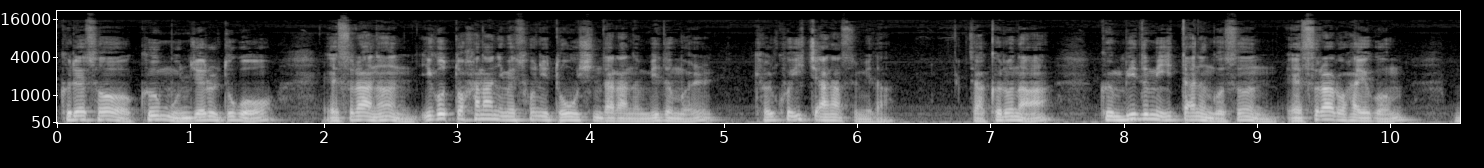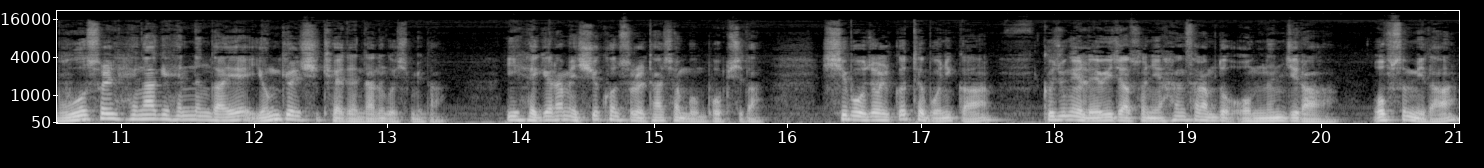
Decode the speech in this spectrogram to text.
그래서 그 문제를 두고 에스라는 이것도 하나님의 손이 도우신다라는 믿음을 결코 잊지 않았습니다. 자, 그러나 그 믿음이 있다는 것은 에스라로 하여금 무엇을 행하게 했는가에 연결시켜야 된다는 것입니다. 이 해결함의 시퀀스를 다시 한번 봅시다. 15절 끝에 보니까 그 중에 레위 자손이 한 사람도 없는지라 없습니다.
